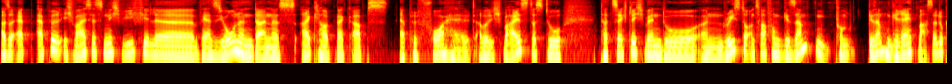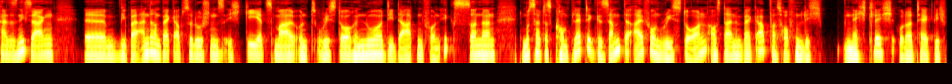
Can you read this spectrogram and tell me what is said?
also App, Apple, ich weiß jetzt nicht, wie viele Versionen deines iCloud-Backups Apple vorhält, aber ich weiß, dass du tatsächlich, wenn du einen Restore, und zwar vom gesamten, vom gesamten Gerät machst, ne? du kannst es nicht sagen, ähm, wie bei anderen Backup-Solutions, ich gehe jetzt mal und restore nur die Daten von X, sondern du musst halt das komplette gesamte iPhone restoren aus deinem Backup, was hoffentlich nächtlich oder täglich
